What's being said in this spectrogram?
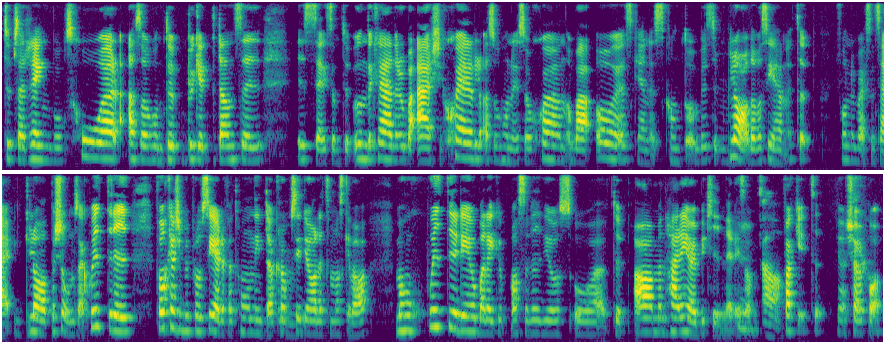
typ så här regnbågshår, alltså hon typ brukar dansa i, i sig liksom typ underkläder och bara är sig själv. Alltså hon är så skön och bara åh jag älskar hennes konto och blir typ glad av att se henne typ. För hon är verkligen så här glad person, så här, skiter i, folk kanske blir provocerade för att hon inte har kroppsidealet som man ska vara. Men hon skiter i det och bara lägger upp massa videos och typ ja ah, men här är jag i bikini liksom. Mm. Ja. Fuck it, typ. jag kör på.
